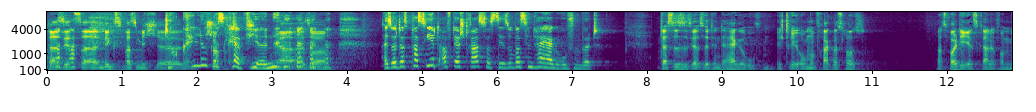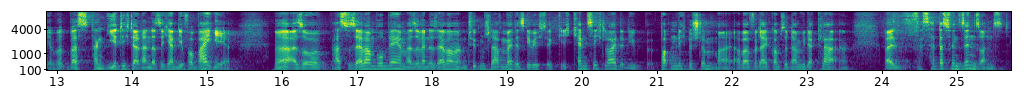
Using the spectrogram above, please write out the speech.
das ist jetzt äh, nichts, was mich. Äh, Du kluges schockt. Köpfchen. Ja, also Also das passiert auf der Straße, dass dir sowas hinterhergerufen wird. das ist es ja. Es wird hinterhergerufen. Ich drehe um und frage, was ist los? Was wollt ihr jetzt gerade von mir? Wa- Was tangiert dich daran, dass ich an dir vorbeigehe? Ne, also hast du selber ein Problem? Also wenn du selber mit einem Typen schlafen möchtest, gebe ich, ich kenne zig Leute, die poppen dich bestimmt mal, aber vielleicht kommst du dann wieder klar. Ne? Weil was hat das für einen Sinn sonst?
